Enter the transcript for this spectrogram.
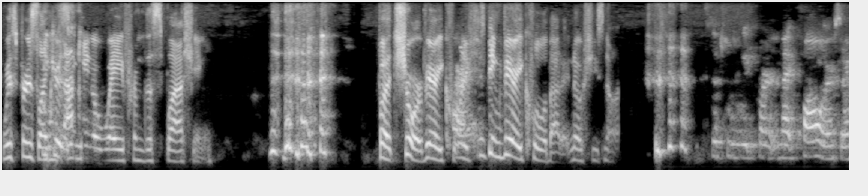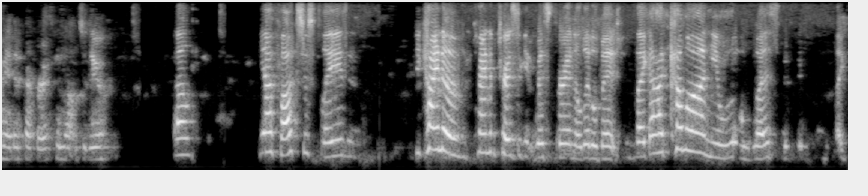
Whispers like backing away from the splashing. But sure, very cool. Alright. She's being very cool about it. No, she's not. So should we wait for nightfall, or is there any other preparation we want to do? Well, yeah, Fox just plays and he kind of kind of tries to get Whisper in a little bit. She's like, ah, come on, you little wuss, like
